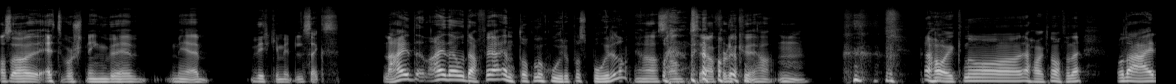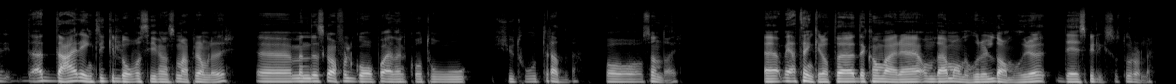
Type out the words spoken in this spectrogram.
Altså etterforskning ved, med virkemiddel sex? Nei, det, nei, det er jo derfor jeg endte opp med hore på sporet, da. Ja, sant. Ja, for det kunne ja. mm. Jeg har ikke noe, jeg har ikke noe annet enn det. Og det er, det, er, det er egentlig ikke lov å si hvem som er programleder. Uh, men det skal i hvert fall gå på NRK2 22.30 på søndager. Uh, men jeg tenker at det, det kan være, om det er mannehore eller damehore, det spiller ikke så stor rolle.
